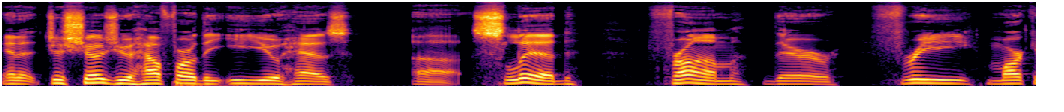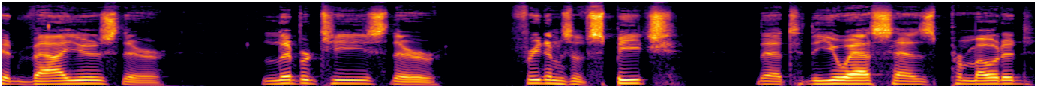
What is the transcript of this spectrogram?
and it just shows you how far the EU has uh, slid from their free market values, their liberties, their freedoms of speech that the U.S. has promoted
